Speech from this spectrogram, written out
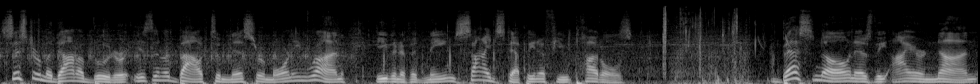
Sister Madonna Buder isn't about to miss her morning run, even if it means sidestepping a few puddles. Best known as the Iron Nun,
